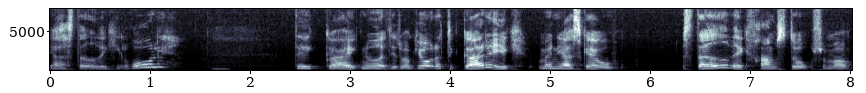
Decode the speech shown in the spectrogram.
jeg er stadigvæk helt rolig. Mm. Det gør ikke noget af det, du har gjort, og det gør det ikke. Men jeg skal jo stadigvæk fremstå som om,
